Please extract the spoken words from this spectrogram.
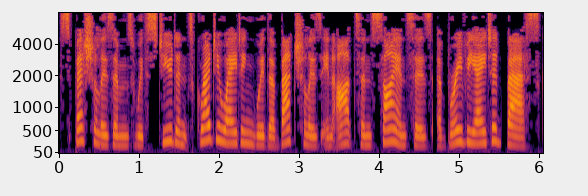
specialisms with students graduating with a bachelor's in arts and sciences abbreviated BASC.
